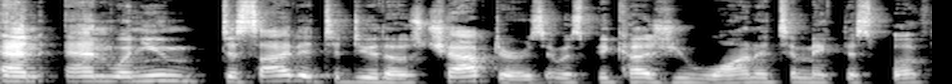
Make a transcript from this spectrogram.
And and when you decided to do those chapters it was because you wanted to make this book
